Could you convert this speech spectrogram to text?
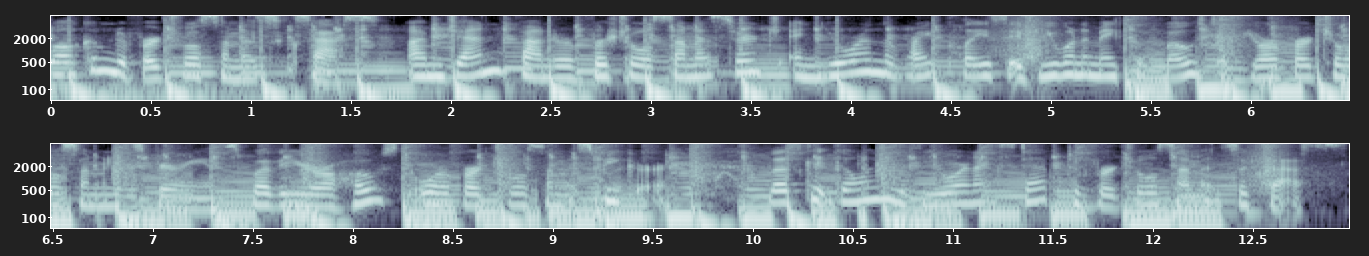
Welcome to Virtual Summit Success. I'm Jen, founder of Virtual Summit Search, and you're in the right place if you want to make the most of your virtual summit experience, whether you're a host or a virtual summit speaker. Let's get going with your next step to virtual summit success.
